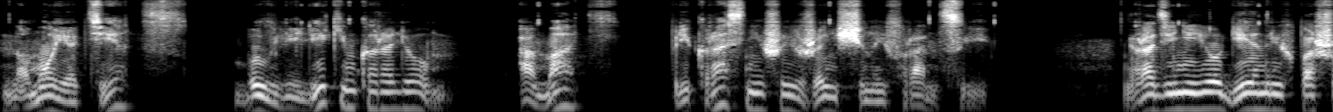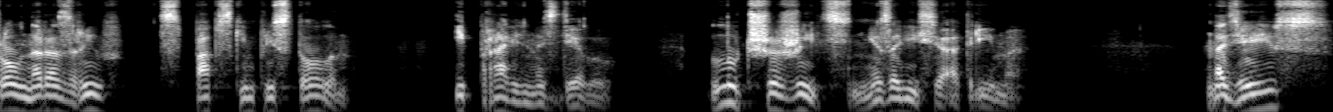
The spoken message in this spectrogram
но мой отец был великим королем, а мать прекраснейшей женщиной Франции. Ради нее Генрих пошел на разрыв с папским престолом и правильно сделал. Лучше жить, не завися от Рима. Надеюсь,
